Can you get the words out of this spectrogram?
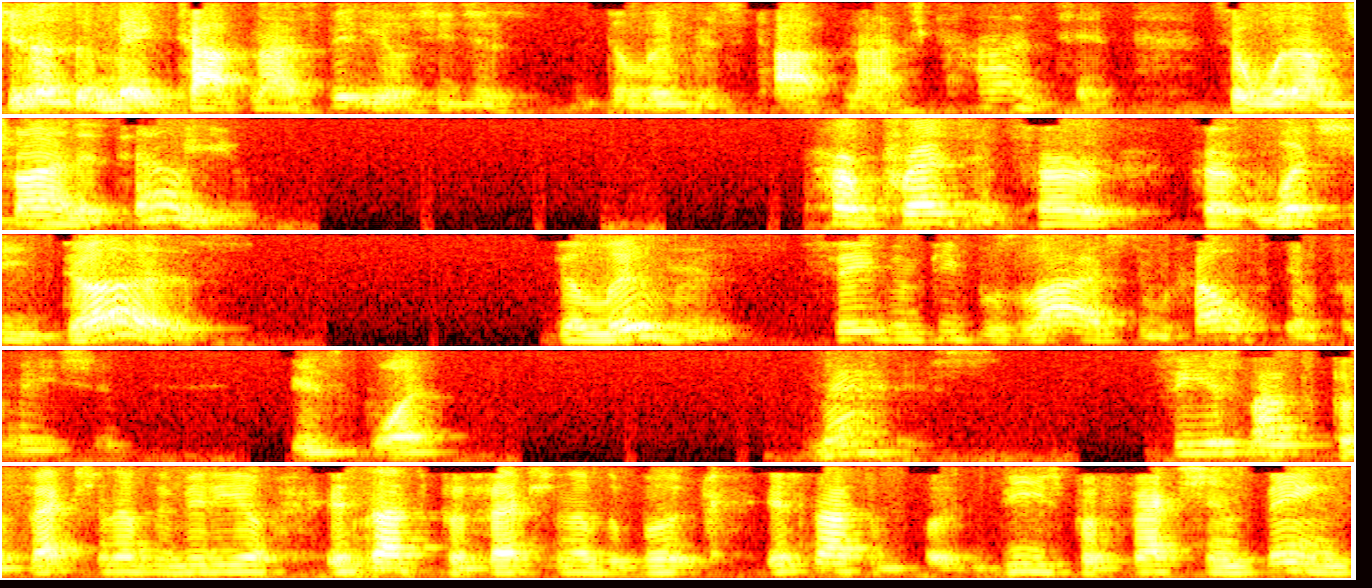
she doesn't make top-notch videos. She just delivers top-notch content. So what I'm trying to tell you, her presence, her, her what she does delivers saving people's lives through health information is what matters. See, it's not the perfection of the video. It's not the perfection of the book. It's not the, these perfection things.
